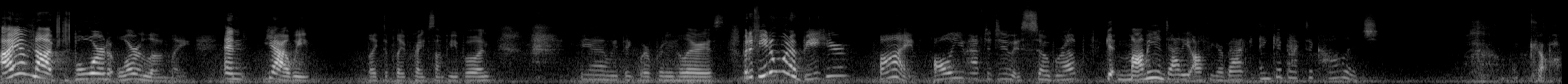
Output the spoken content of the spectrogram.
I am not bored or lonely. And yeah, we like to play pranks on people, and yeah, we think we're pretty hilarious. But if you don't want to be here, fine. All you have to do is sober up, get mommy and daddy off of your back, and get back to college. Oh my god.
